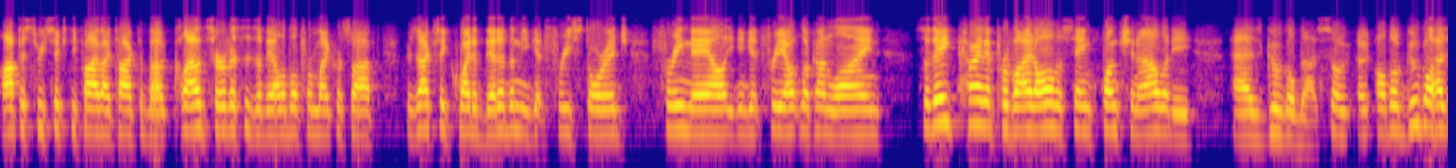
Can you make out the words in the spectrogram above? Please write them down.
Office 365 I talked about. Cloud services available from Microsoft. There's actually quite a bit of them. You get free storage, free mail, you can get free Outlook online. So they kind of provide all the same functionality as Google does. So uh, although Google has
